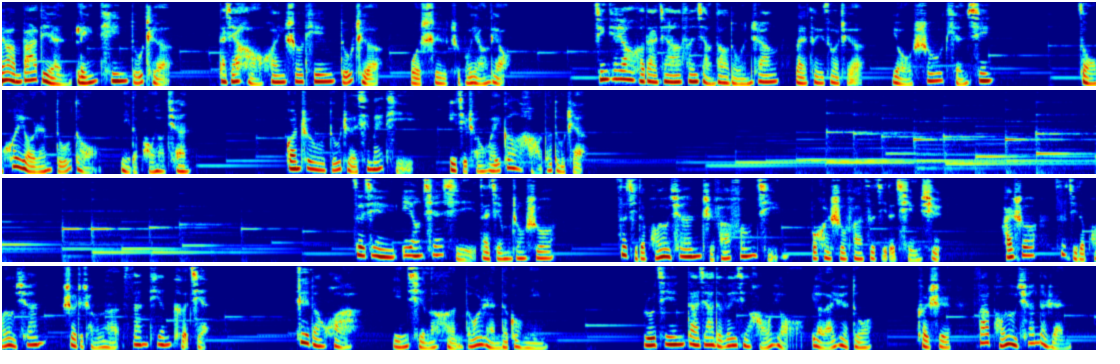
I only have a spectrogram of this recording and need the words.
每晚八点，聆听读者。大家好，欢迎收听读者，我是主播杨柳。今天要和大家分享到的文章来自于作者有书甜心。总会有人读懂你的朋友圈。关注读者新媒体，一起成为更好的读者。最近，易烊千玺在节目中说，自己的朋友圈只发风景，不会抒发自己的情绪，还说自己的朋友圈设置成了三天可见。这段话引起了很多人的共鸣。如今，大家的微信好友越来越多，可是发朋友圈的人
